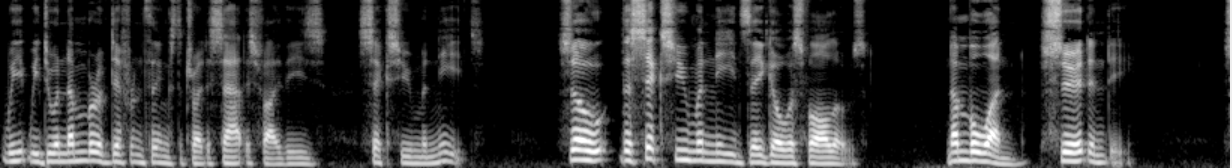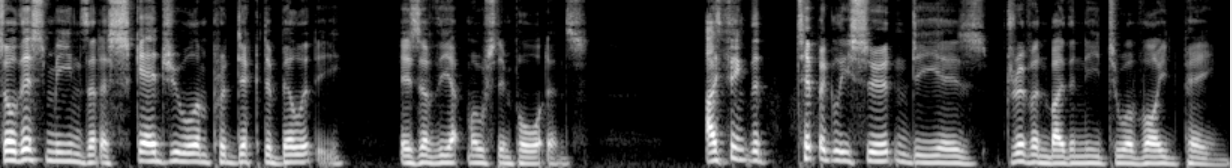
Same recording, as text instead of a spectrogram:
We, we do a number of different things to try to satisfy these six human needs. So, the six human needs, they go as follows. Number one, certainty. So, this means that a schedule and predictability is of the utmost importance. I think that typically certainty is driven by the need to avoid pain.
